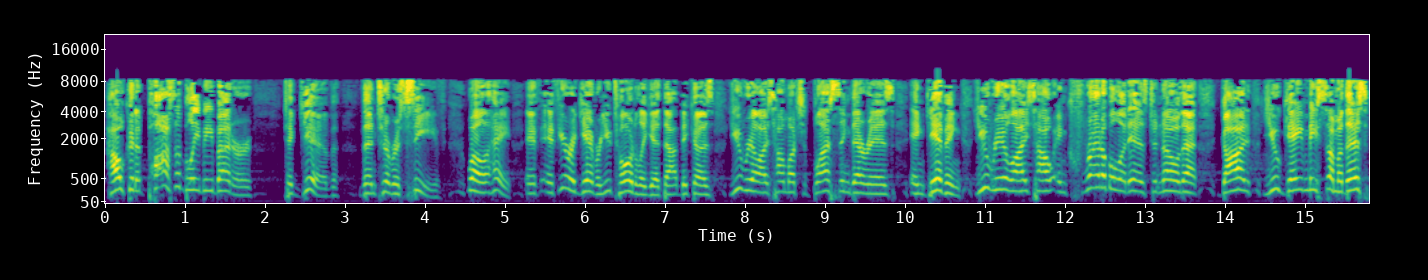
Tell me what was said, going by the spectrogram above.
How could it possibly be better to give than to receive? Well, hey, if, if you're a giver, you totally get that because you realize how much blessing there is in giving. You realize how incredible it is to know that God, you gave me some of this.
